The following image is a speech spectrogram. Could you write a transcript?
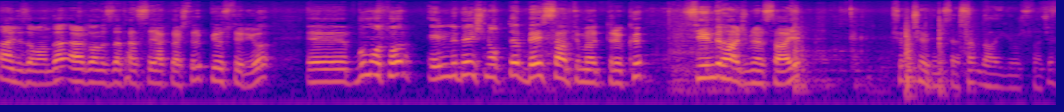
Aynı zamanda Erdoğan'ı zaten size yaklaştırıp gösteriyor. Ee, bu motor 55.5 santimetre küp silindir hacmine sahip. Şöyle çevireyim istersen daha iyi görürsün çevireyim.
